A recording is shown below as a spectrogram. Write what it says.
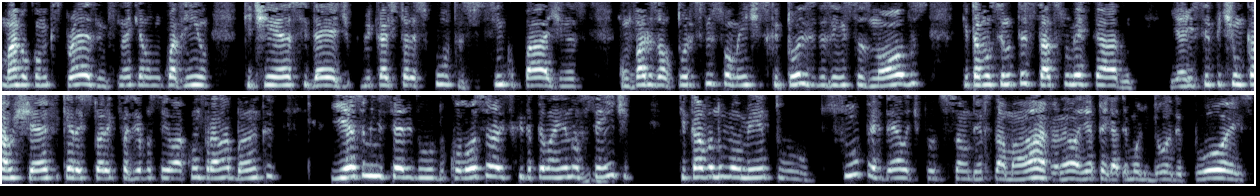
Marvel Comics Presents, né, que era um quadrinho que tinha essa ideia de publicar histórias curtas, de cinco páginas, com vários autores, principalmente escritores e desenhistas novos, que estavam sendo testados para o mercado. E aí sempre tinha um carro-chefe, que era a história que fazia você ir lá comprar na banca. E essa minissérie do, do Colosso era escrita pela Inocente, que estava no momento super dela de produção dentro da Marvel, né? Ela ia pegar Demolidor depois,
